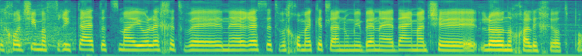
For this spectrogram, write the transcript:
ככל שהיא מפריטה את עצמה, היא הולכת ונהרסת וחומקת לנו מבין הידיים עד שלא נוכל לחיות פה.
